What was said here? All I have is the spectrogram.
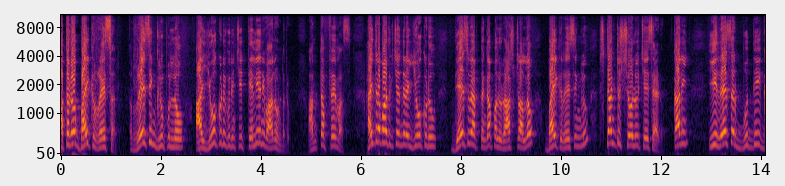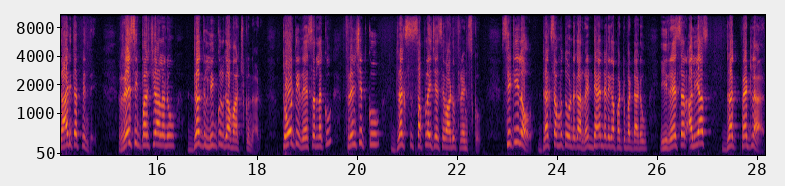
అతడు బైక్ రేసర్. రేసింగ్ గ్రూపుల్లో ఆ యువకుడి గురించి తెలియని వారు ఉండరు. అంత ఫేమస్. హైదరాబాద్కు చెందిన యువకుడు దేశవ్యాప్తంగా పలు రాష్ట్రాల్లో బైక్ రేసింగ్లు స్టంట్ షోలు చేశాడు. కానీ ఈ రేసర్ బుద్ధి గాడి తప్పింది. రేసింగ్ పరిచయాలను డ్రగ్ లింకులుగా మార్చుకున్నాడు. తోటి రేసర్లకు ఫ్రెండ్షిప్కు డ్రగ్స్ సప్లై చేసేవాడు ఫ్రెండ్స్కు. సిటీలో డ్రగ్స్ అమ్ముతూ ఉండగా రెడ్ హ్యాండెడ్గా పట్టుబడ్డాడు ఈ రేసర్ అలియాస్ డ్రగ్ పెడ్లర్.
